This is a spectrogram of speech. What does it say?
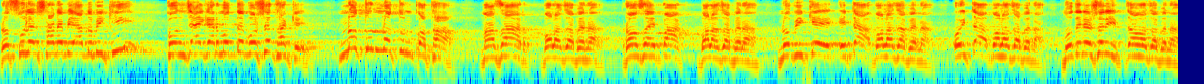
রসুলের শানে বিয়াদুবি কি? কোন জায়গার মধ্যে বসে থাকে? নতুন নতুন কথা। মাজার বলা যাবে না, রজাই পাক বলা যাবে না, নবীকে এটা বলা যাবে না, ওইটা বলা যাবে না, মদিনা শরীফ যাওয়া যাবে না,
